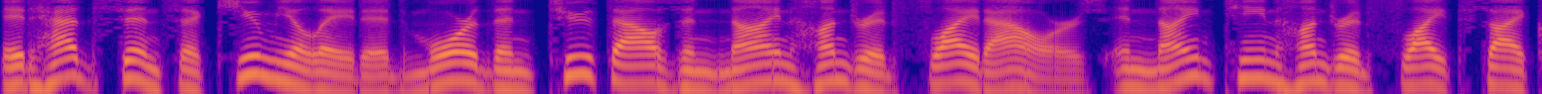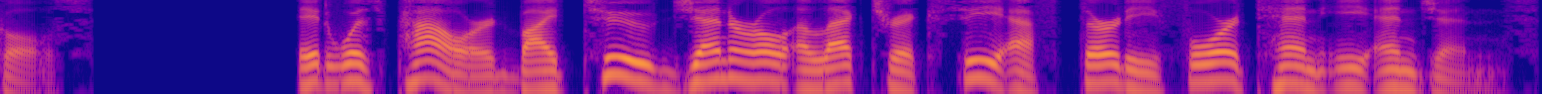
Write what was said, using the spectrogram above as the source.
It had since accumulated more than 2,900 flight hours in 1900 flight cycles. It was powered by two General Electric CF3410E engines.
